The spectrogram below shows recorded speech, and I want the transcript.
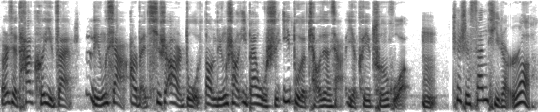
而且它可以在零下二百七十二度到零上一百五十一度的条件下也可以存活。嗯，这是三体人啊。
